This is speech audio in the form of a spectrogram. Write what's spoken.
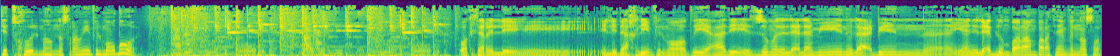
تدخل ما هم نصراويين في الموضوع. وأكثر اللي اللي داخلين في المواضيع هذه الزملاء الإعلاميين ولاعبين آه، يعني لعب له مباراة مباراتين في النصر.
